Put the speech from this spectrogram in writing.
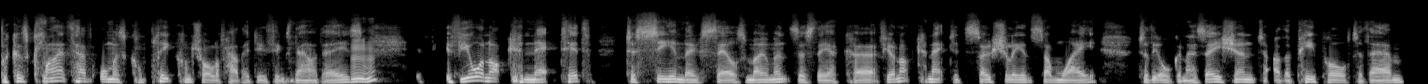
because clients have almost complete control of how they do things nowadays, mm-hmm. if, if you are not connected to seeing those sales moments as they occur, if you're not connected socially in some way to the organization, to other people, to them,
